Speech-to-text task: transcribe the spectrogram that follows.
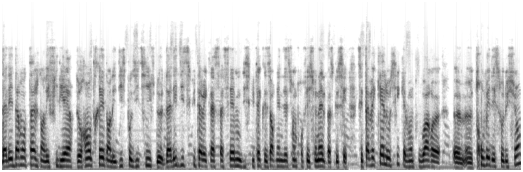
d'aller davantage dans les filières, de rentrer dans les dispositifs, d'aller discuter avec la SACEM, discuter avec les organisations professionnelles, parce que c'est avec elles aussi qu'elles vont pouvoir euh, euh, trouver des solutions.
